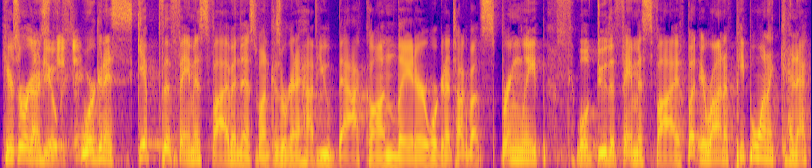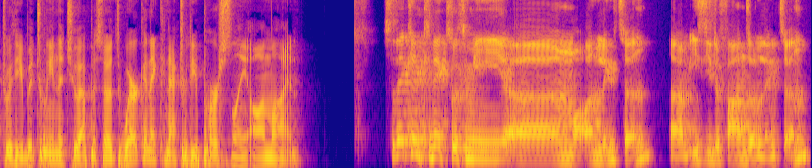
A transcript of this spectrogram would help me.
here's what we're going to do we're going to skip the famous five in this one because we're going to have you back on later. We're going to talk about Springleap. We'll do the famous five. But Eran, if people want to connect with you between the two episodes, where can they connect with you personally online? So they can connect with me um, on LinkedIn. Um, easy to find on LinkedIn.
